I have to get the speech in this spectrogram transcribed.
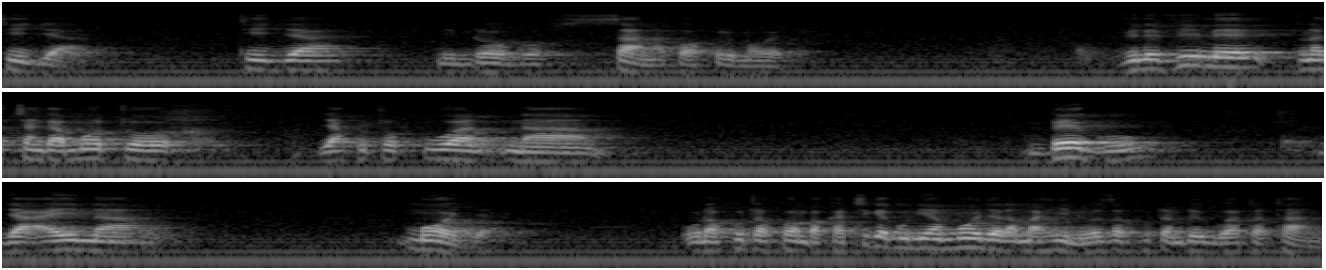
tija. Tija ni ndogo sana kwa wakulima wetu. Vile vile tuna changamoto ya kutokuwa na mbegu ya aina moja. Unakuta kwamba katika gunia moja la mahindi unaweza kukuta mbegu hata tano,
